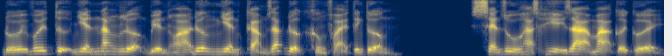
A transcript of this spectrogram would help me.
đối với tự nhiên năng lượng biến hóa đương nhiên cảm giác được không phải tinh tưởng. Senju hạt hỉ dạ mạ cười cười,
